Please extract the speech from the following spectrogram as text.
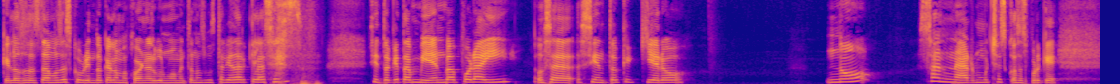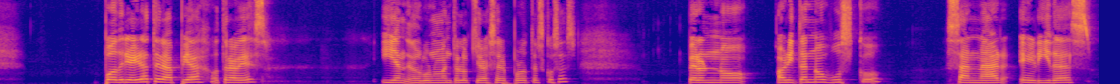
que los dos estamos descubriendo que a lo mejor en algún momento nos gustaría dar clases. siento que también va por ahí. O sea, siento que quiero no sanar muchas cosas porque podría ir a terapia otra vez y en algún momento lo quiero hacer por otras cosas, pero no, ahorita no busco sanar heridas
